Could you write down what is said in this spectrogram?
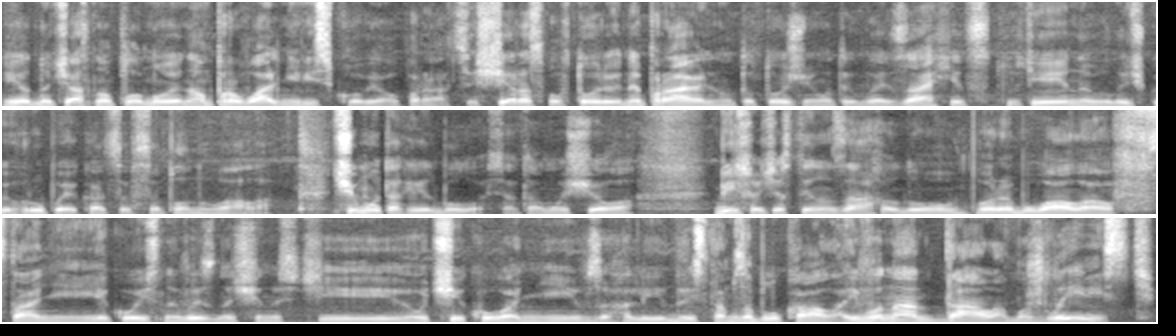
і одночасно планує нам провальні військові операції. Ще раз повторюю, неправильно тотожнювати весь захід з тією невеличкою групою, яка це все планувала. Чому так відбулося? Тому що більша частина заходу перебувала в стані якоїсь невизначеності, очікувань і взагалі десь там заблукала. І вона дала можливість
